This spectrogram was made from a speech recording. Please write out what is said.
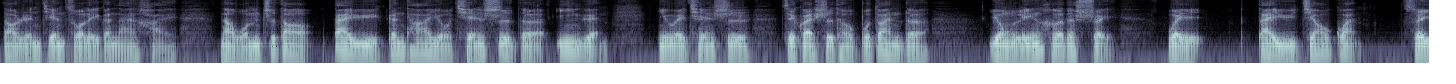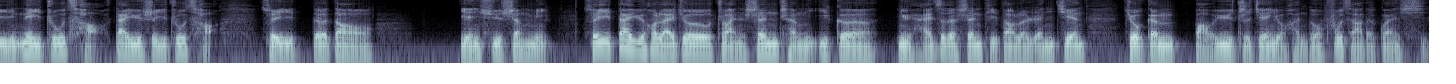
到人间做了一个男孩，那我们知道黛玉跟他有前世的姻缘，因为前世这块石头不断的用灵河的水为黛玉浇灌，所以那株草，黛玉是一株草，所以得到延续生命，所以黛玉后来就转生成一个女孩子的身体到了人间。就跟宝玉之间有很多复杂的关系，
